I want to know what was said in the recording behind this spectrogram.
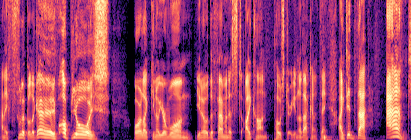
and they flip it like, "Hey, up yours." Or like, you know, your one, you know, the feminist icon poster, you know, that kind of thing. I did that and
